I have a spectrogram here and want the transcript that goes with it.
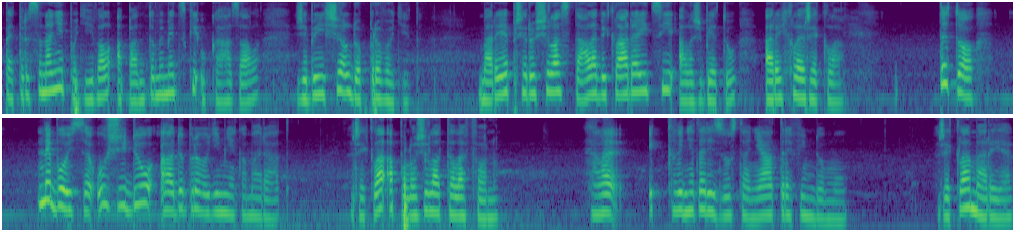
Petr se na ní podíval a pantomimicky ukázal, že by ji šel doprovodit. Marie přerušila stále vykládající Alžbětu a rychle řekla. Teto, neboj se, už jdu a doprovodí mě kamarád. Řekla a položila telefon. Hele, i klidně tady zůstaň, já trefím domů. Řekla Marie.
